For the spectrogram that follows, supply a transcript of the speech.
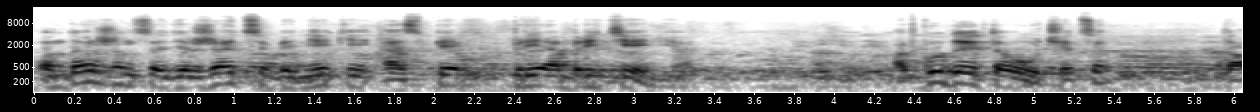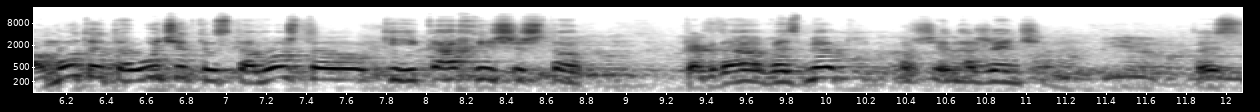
он должен содержать в себе некий аспект приобретения. Откуда это учится? Талмуд это учит из того, что кииках иши что? Когда возьмет мужчина женщину. То есть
